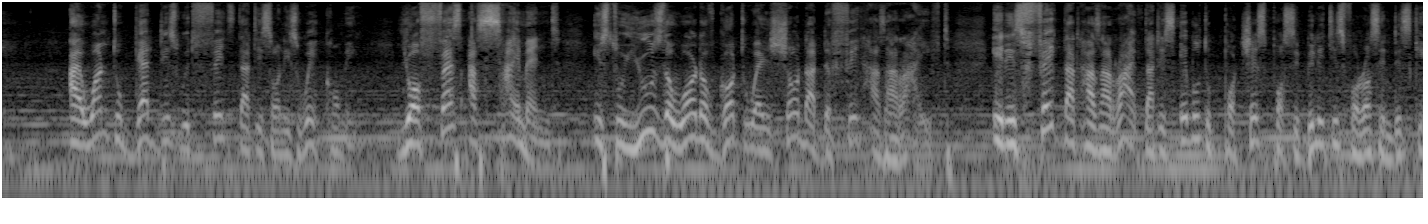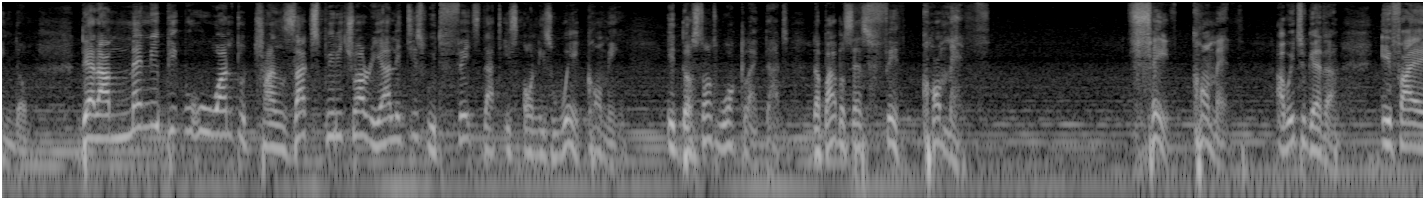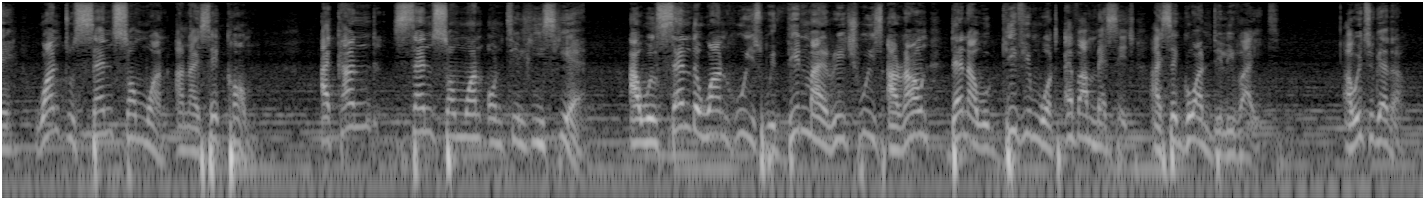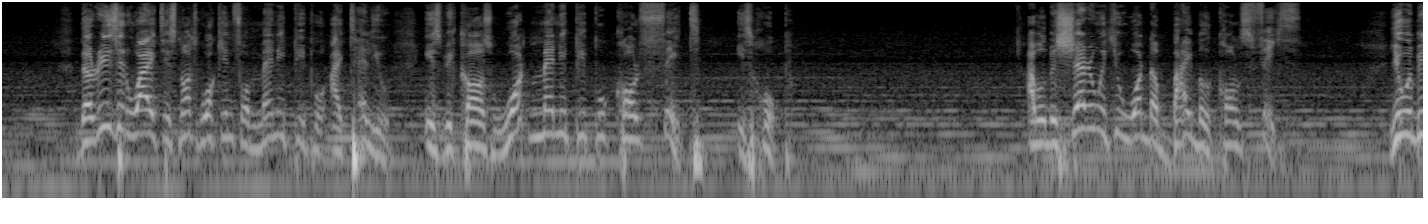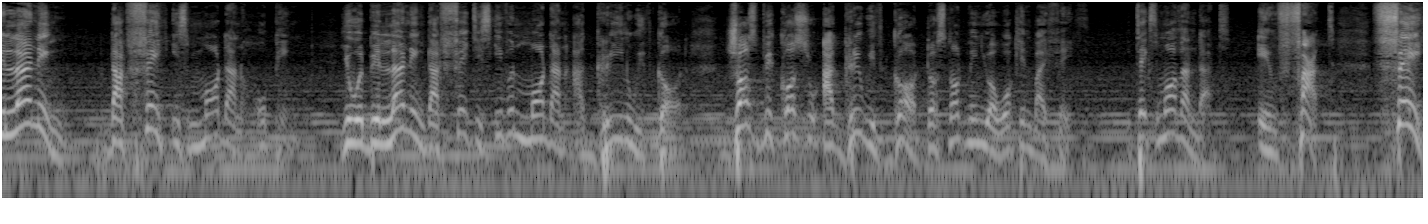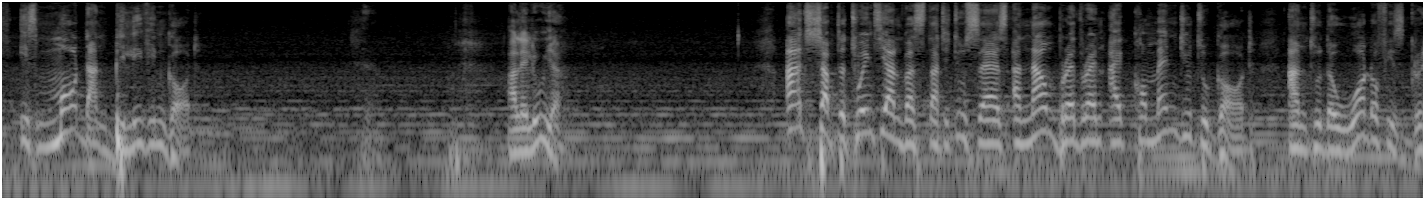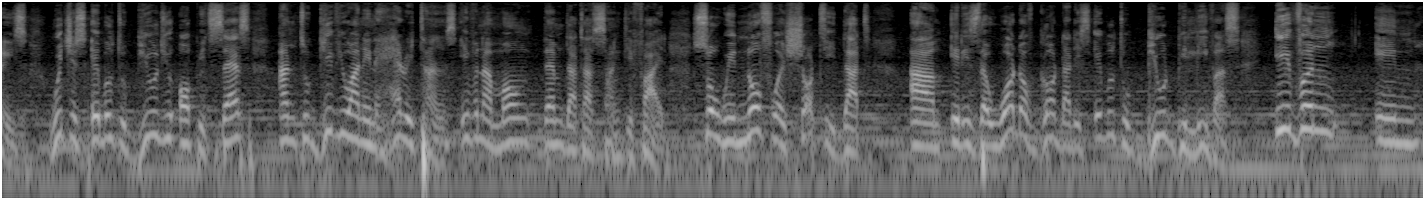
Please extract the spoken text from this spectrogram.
i want to get this with faith that is on its way coming your first assignment is to use the word of god to ensure that the faith has arrived it is faith that has arrived that is able to purchase possibilities for us in this kingdom there are many people who want to transact spiritual realities with faith that is on its way coming. It does not work like that. The bible says faith cometh. Faith cometh. Are we together? If i want to send someone and i say come i can't send someone until he's here. I will send the one who is within my reach who is around then i will give him whatever message. I say go and deliver it. Are we together the reason why it is not working for many people i tell you is because what many people call faith is hope I will be sharing with you what the Bible calls faith. You will be learning that faith is more than hoping. You will be learning that faith is even more than agreeing with God. Just because you agree with God does not mean you are walking by faith. It takes more than that. In fact, faith is more than believing God. Hallelujah. Acts chapter 20 and verse 32 says, And now, brethren, I commend you to God and to the word of his grace, which is able to build you up, it says, and to give you an inheritance, even among them that are sanctified. So we know for a surety that um, it is the word of God that is able to build believers, even in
